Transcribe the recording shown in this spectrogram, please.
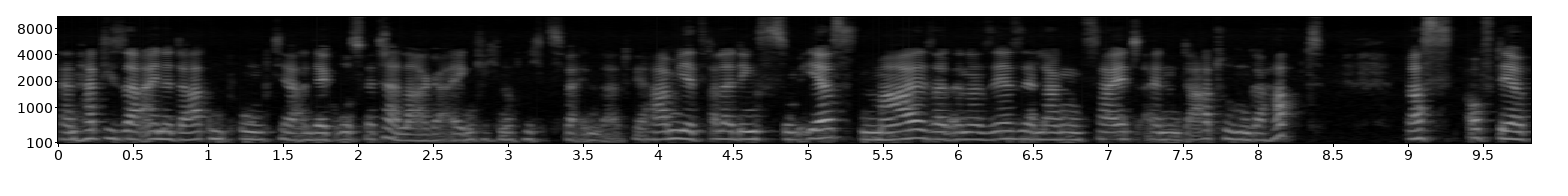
dann hat dieser eine Datenpunkt ja an der Großwetterlage eigentlich noch nichts verändert. Wir haben jetzt allerdings zum ersten Mal seit einer sehr, sehr langen Zeit ein Datum gehabt, was auf der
